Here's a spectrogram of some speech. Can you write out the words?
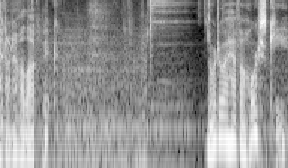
I don't have a lockpick. Nor do I have a horse key.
